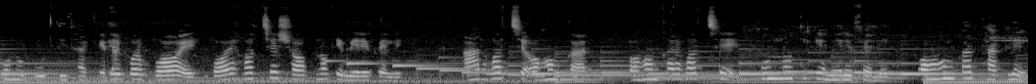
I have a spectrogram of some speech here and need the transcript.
কোনো বুদ্ধি থাকে না। এরপর ভয়। ভয় হচ্ছে স্বপ্নকে মেরে ফেলে। আর হচ্ছে অহংকার। অহংকার হচ্ছে উন্নতিকে মেরে ফেলে। অহংকার থাকলে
